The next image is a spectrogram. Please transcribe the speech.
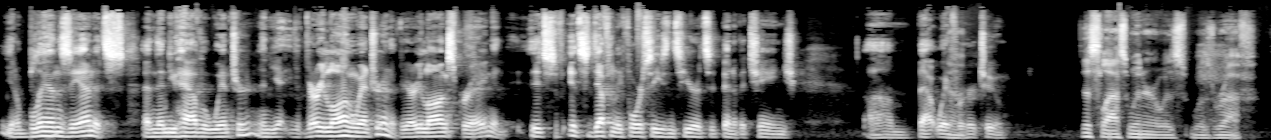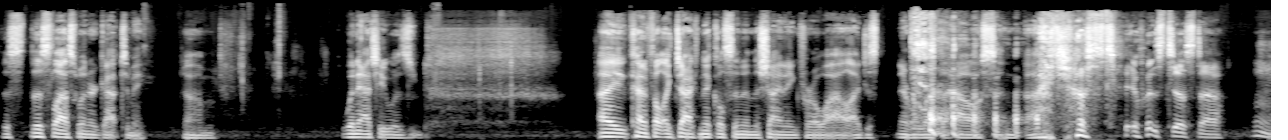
you know blends in. It's and then you have a winter and yet a very long winter and a very long spring, and it's it's definitely four seasons here. It's a bit of a change um, that way yeah. for her too. This last winter was was rough. This this last winter got to me. Um, Wenatchee was. I kind of felt like Jack Nicholson in The Shining for a while. I just never left the house, and I just it was just uh, hmm.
